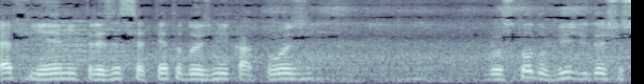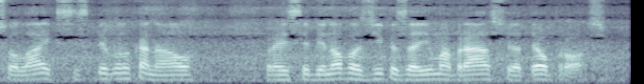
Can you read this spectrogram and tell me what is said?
FM 370 2014. Gostou do vídeo? Deixe o seu like, se inscreva no canal para receber novas dicas aí. Um abraço e até o próximo.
